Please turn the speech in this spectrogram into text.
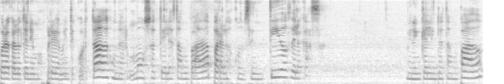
Por acá lo tenemos previamente cortado, es una hermosa tela estampada para los consentidos de la casa. Miren qué lindo estampado.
